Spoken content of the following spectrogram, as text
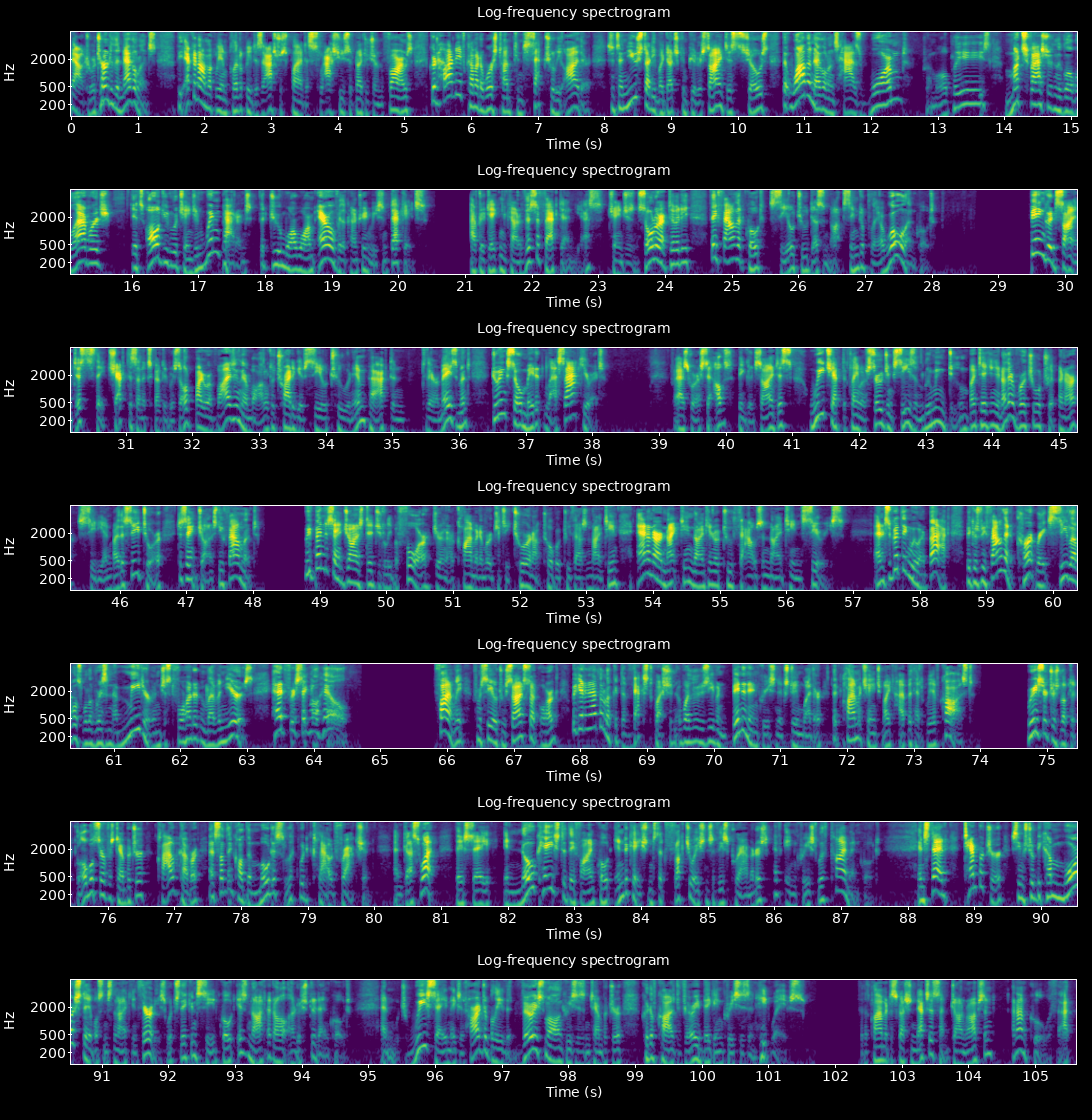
Now, to return to the Netherlands, the economically and politically disastrous plan to slash use of nitrogen on farms could hardly have come at a worse time conceptually either, since a new study by Dutch computer scientists shows that while the Netherlands has warmed, drumroll please, much faster than the global average, it's all due to a change in wind patterns that drew more warm air over the country in recent decades. After taking account of this effect and, yes, changes in solar activity, they found that, quote, CO2 does not seem to play a role, end quote. Being good scientists, they checked this unexpected result by revising their model to try to give CO2 an impact, and to their amazement, doing so made it less accurate. As for ourselves, being good scientists, we checked the claim of surging seas and looming doom by taking another virtual trip in our CDN by the Sea tour to St. John's, Newfoundland. We've been to St. John's digitally before during our climate emergency tour in October 2019 and in our 1919 or 2019 series. And it's a good thing we went back because we found that at current rates, sea levels will have risen a meter in just 411 years. Head for Signal Hill. Finally, from CO2science.org, we get another look at the vexed question of whether there's even been an increase in extreme weather that climate change might hypothetically have caused. Researchers looked at global surface temperature, cloud cover, and something called the MODIS liquid cloud fraction. And guess what? They say in no case did they find, quote, indications that fluctuations of these parameters have increased with time, end quote. Instead, temperature seems to have become more stable since the 1930s, which they concede, quote, is not at all understood, end quote and which we say makes it hard to believe that very small increases in temperature could have caused very big increases in heat waves. For the Climate Discussion Nexus, I'm John Robson, and I'm cool with that.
